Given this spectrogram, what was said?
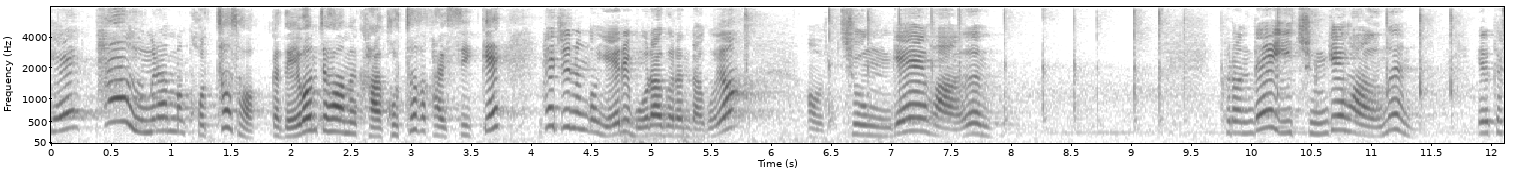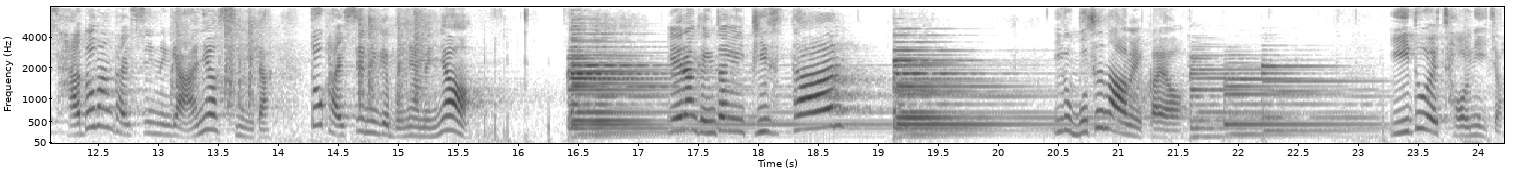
이렇게 파음을 한번 거쳐서 그러니까 네 번째 화음을 가, 거쳐서 갈 수 있게 해주는 거 얘를 뭐라 그런다고요? 어, 중계화음 그런데 이 중계화음은 이렇게 4도만 갈 수 있는 게 아니었습니다. 또 갈 수 있는 게 뭐냐면요. 얘랑 굉장히 비슷한 이거 무슨 화음일까요? 2도의 전이죠.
